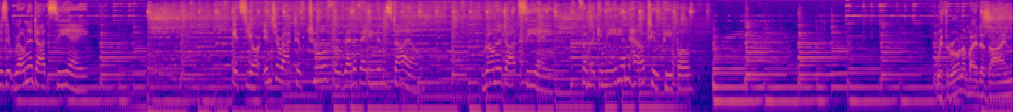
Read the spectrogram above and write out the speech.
visit rona.ca. It's your interactive tool for renovating in style. Rona.ca from the Canadian How To people. With Rona by Design,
